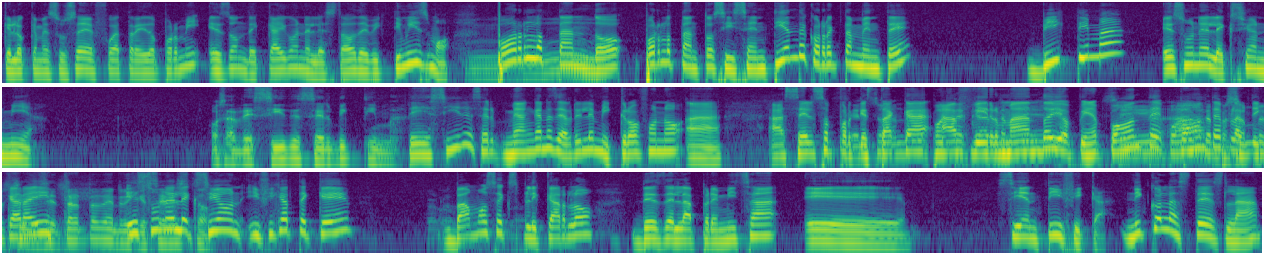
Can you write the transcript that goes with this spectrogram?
que lo que me sucede fue atraído por mí, es donde caigo en el estado de victimismo. Por lo Mm. tanto, por lo tanto, si se entiende correctamente, víctima es una elección mía. O sea, decide ser víctima. Decide ser. Me dan ganas de abrirle micrófono a, a Celso porque Celso, está ándale, acá afirmando y opinando. Sí, Ponte, ponte, a pues, platicar ahí. se trata de es una esto. elección. Y fíjate que vamos a explicarlo desde la premisa eh, científica. Nicolás Tesla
